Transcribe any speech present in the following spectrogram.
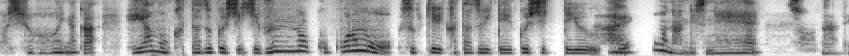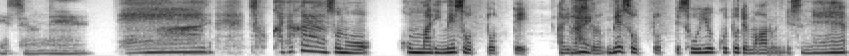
面白い。なんか、部屋も片付くし、自分の心もすっきり片付いていくしっていう、はい。そうなんですね。そうなんですよね。へえ、そっか。だから、その、こんまりメソッドってありますけど、はい、メソッドってそういうことでもあるんですね。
